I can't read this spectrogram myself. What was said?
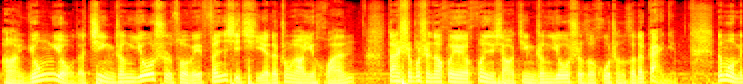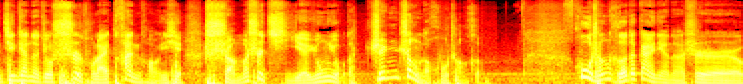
啊拥有的竞争优势作为分析企业的重要一环，但时不时呢会混淆竞争优势和护城河的概念。那么我们今天呢就试图来探讨一些什么是企业拥有的真正的护城河。护城河的概念呢，是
